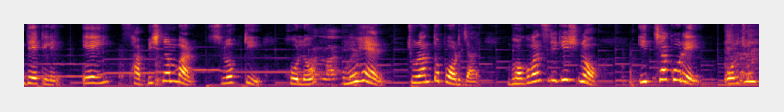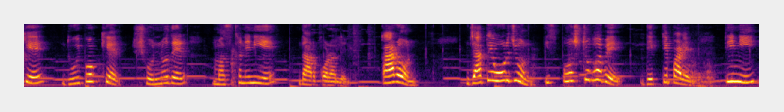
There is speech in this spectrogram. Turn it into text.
দেখলে এই ছাব্বিশ নম্বর শ্লোকটি হল মোহের চূড়ান্ত পর্যায়। ভগবান শ্রীকৃষ্ণ ইচ্ছা করেই অর্জুনকে দুই পক্ষের সৈন্যদের মাঝখানে নিয়ে দাঁড় করালেন। কারণ, যাতে অর্জুন স্পষ্টভাবে দেখতে পারেন, তিনি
